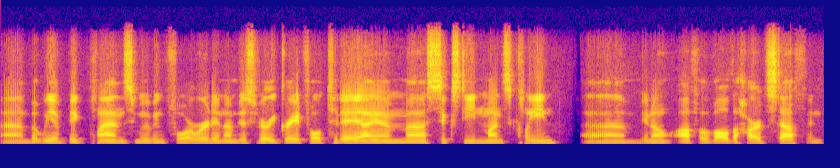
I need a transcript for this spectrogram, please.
um, but we have big plans moving forward and i'm just very grateful. Today i am uh, 16 months clean um, you know off of all the hard stuff and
